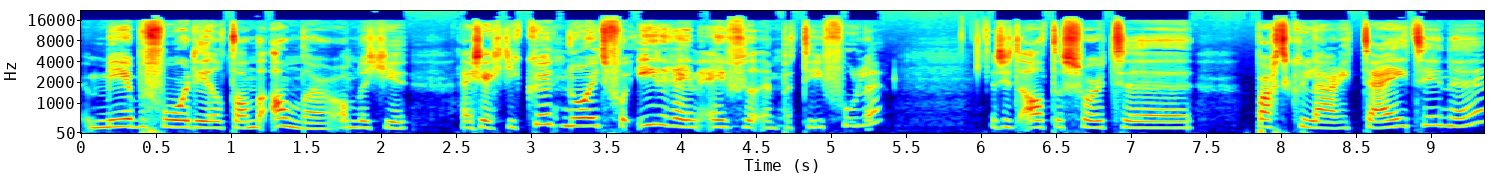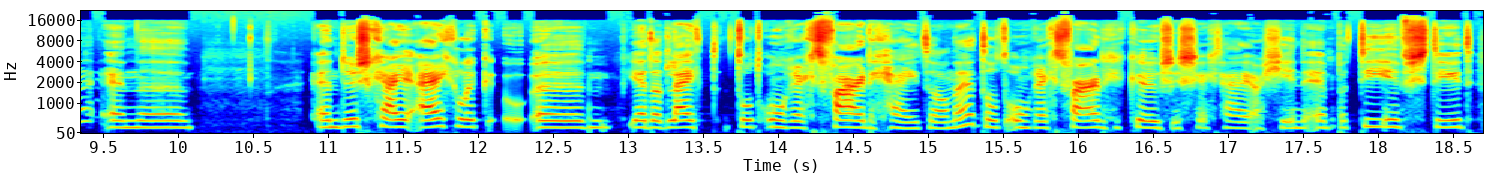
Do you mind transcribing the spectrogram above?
meer bevoordeelt dan de ander. Omdat je, hij zegt, je kunt nooit voor iedereen evenveel empathie voelen. Er zit altijd een soort uh, particulariteit in. Hè? En, uh, en dus ga je eigenlijk, uh, ja, dat leidt tot onrechtvaardigheid dan. Hè? Tot onrechtvaardige keuzes, zegt hij. Als je in de empathie investeert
